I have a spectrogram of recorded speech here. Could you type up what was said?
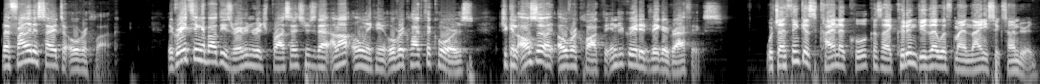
but I finally decided to overclock. The great thing about these Raven Ridge processors is that not only can you overclock the cores, but you can also overclock the integrated Vega graphics. Which I think is kinda cool because I couldn't do that with my 9600.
